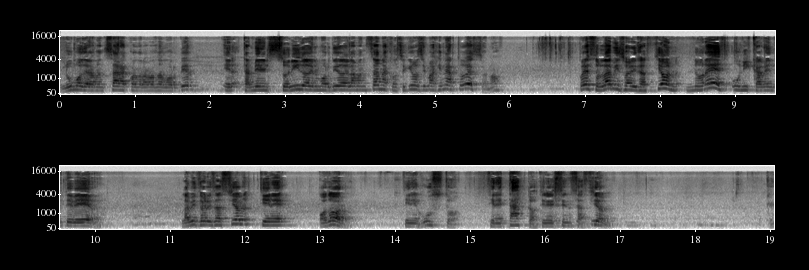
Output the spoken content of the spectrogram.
el humo de la manzana cuando la vamos a morder, también el sonido del mordido de la manzana, conseguimos imaginar todo eso, ¿no? Por eso la visualización no es únicamente ver. La visualización tiene odor, tiene gusto, tiene tacto, tiene sensación. ¿Ok?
